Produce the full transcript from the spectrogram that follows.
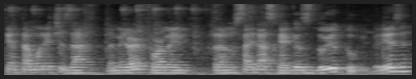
tentar monetizar da melhor forma para não sair das regras do YouTube, beleza?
